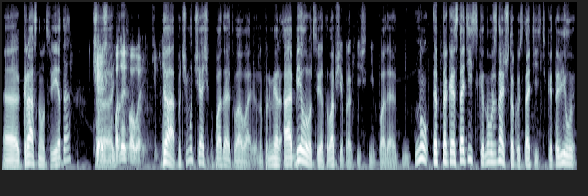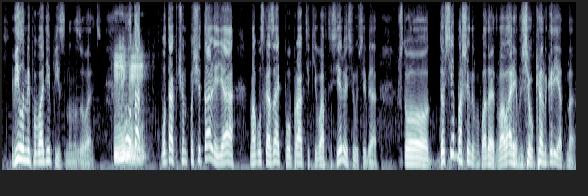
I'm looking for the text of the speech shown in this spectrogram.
э, красного цвета Чаще а, попадают в аварию. Типа. Да, почему чаще попадают в аварию. Например, а белого цвета вообще практически не попадают. Ну, это такая статистика, ну, вы же знаете, что такое статистика. Это вилы, вилами по воде писано называется. Mm-hmm. Ну, так, вот так почему-то посчитали, я могу сказать по практике в автосервисе у себя, что да все машины попадают в аварии, причем конкретно.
